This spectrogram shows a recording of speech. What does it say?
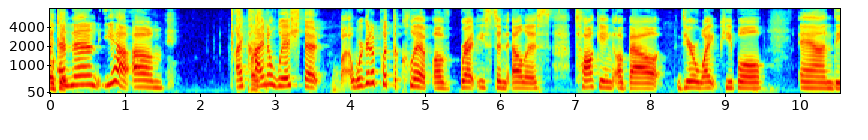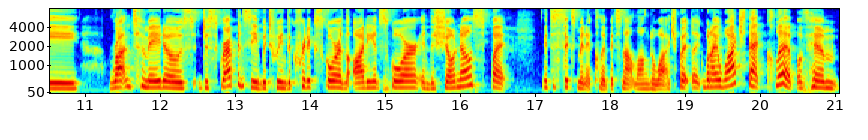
Okay. And then, yeah, um, I kind of wish that we're going to put the clip of Bret Easton Ellis talking about Dear White People and the Rotten Tomatoes discrepancy between the critic score and the audience score in the show notes, but it's a six minute clip. It's not long to watch. But like when I watched that clip of him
